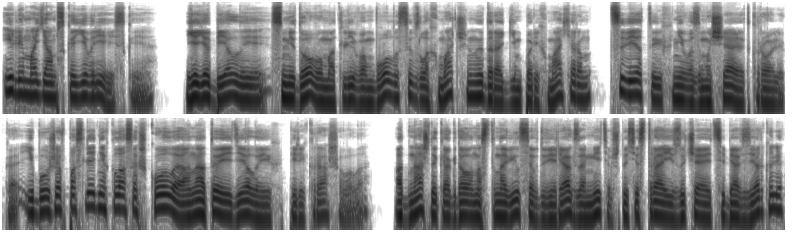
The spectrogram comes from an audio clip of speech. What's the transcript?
или маямско-еврейская. Ее белые с медовым отливом волосы взлохмачены дорогим парикмахером, цвет их не возмущает кролика, ибо уже в последних классах школы она то и дело их перекрашивала. Однажды, когда он остановился в дверях, заметив, что сестра изучает себя в зеркале,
